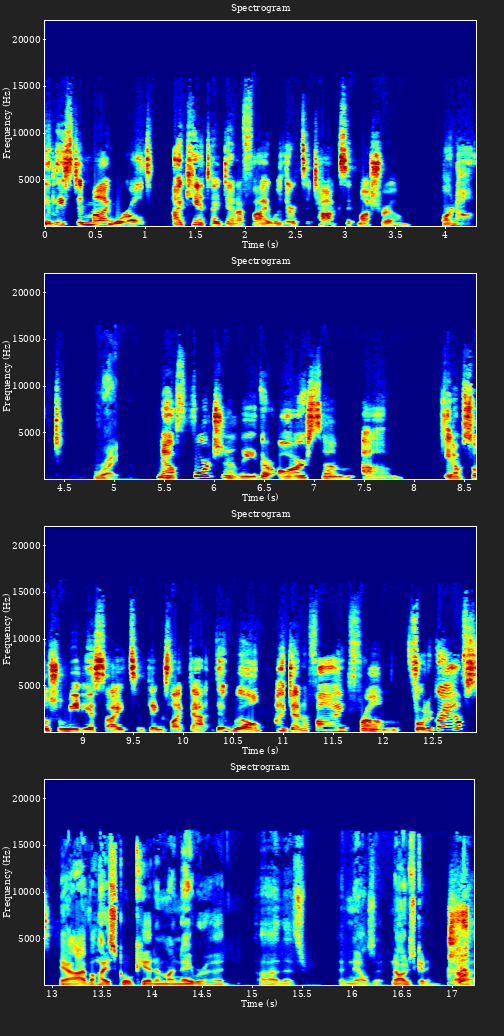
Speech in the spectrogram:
at least in my world, I can't identify whether it's a toxic mushroom or not. Right. Now, fortunately, there are some, um, you know, social media sites and things like that that will identify from photographs. Yeah, I have a high school kid in my neighborhood uh, that's that nails it. No, I'm just kidding. Uh,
